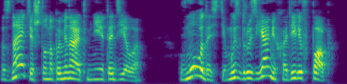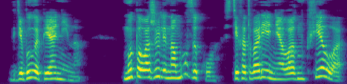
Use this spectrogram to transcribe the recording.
Знаете, что напоминает мне это дело? В молодости мы с друзьями ходили в паб, где было пианино. Мы положили на музыку стихотворение Лангфелла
